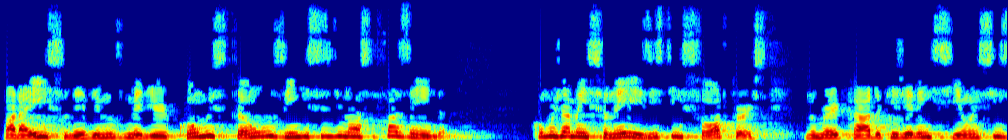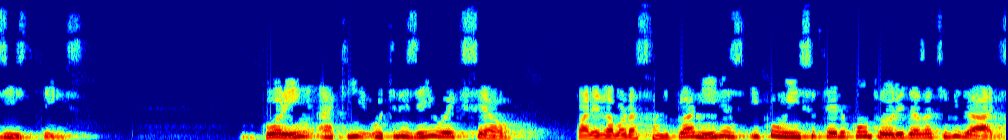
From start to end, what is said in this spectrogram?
Para isso, devemos medir como estão os índices de nossa fazenda. Como já mencionei, existem softwares no mercado que gerenciam esses itens. Porém, aqui utilizei o Excel para elaboração de planilhas e com isso ter o controle das atividades.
